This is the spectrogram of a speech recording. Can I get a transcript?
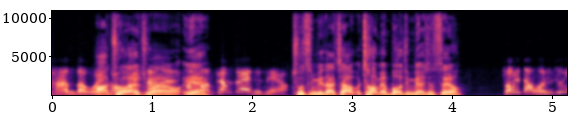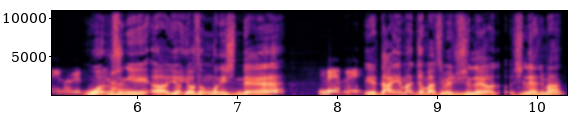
잘한다고 아, 해서 좋아요, 일단 좋아요. 예. 한번 평가해 주세요. 좋습니다. 자, 처음에 뭐 준비하셨어요? 저 일단 원숭이 가겠습니다. 원숭이, 아, 여, 여성분이신데, 네네. 예, 나이만 좀 말씀해 주실래요? 실례하지만.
